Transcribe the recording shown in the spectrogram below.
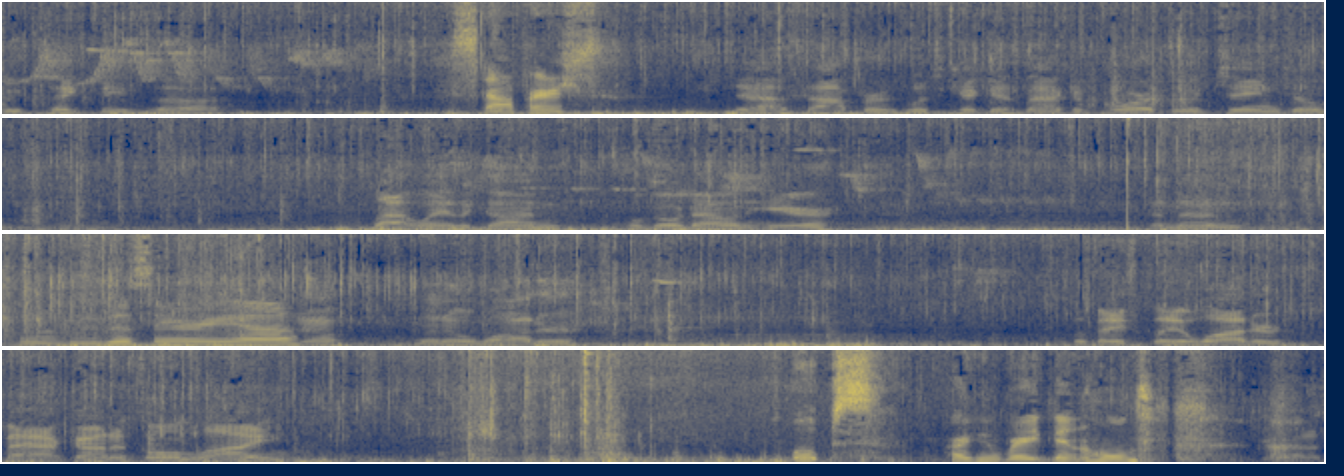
we take these, uh, Stoppers? yeah, stoppers, which kick it back and forth, and we change them. That way the gun will go down here, and then We'll do this area. Yep, then it'll water. So basically it waters back on its own line. Oops. Parking brake didn't hold. Gotta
